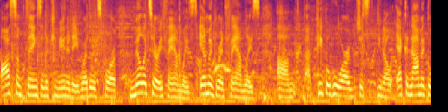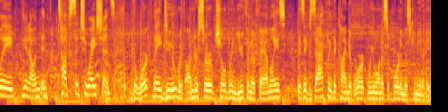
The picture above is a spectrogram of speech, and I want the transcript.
awesome things in the community, whether it's for military families, immigrant families, um, uh, people who are just, you know, economically, you know, in, in tough situations. The work they do with underserved children, youth, and their families is exactly the kind of work we want to support in this community.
